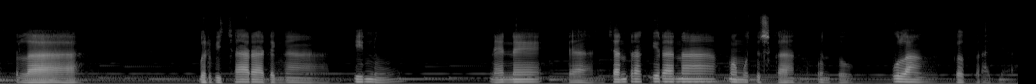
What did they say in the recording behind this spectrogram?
Setelah berbicara dengan Inu, nenek dan Chandra Kirana memutuskan untuk pulang ke kerajaan.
